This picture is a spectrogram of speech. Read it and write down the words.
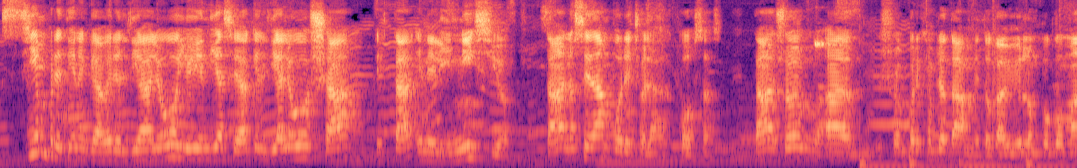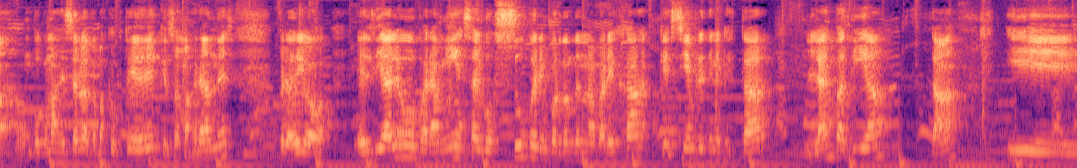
siempre tiene que haber el diálogo y hoy en día se da que el diálogo ya está en el inicio. No se dan por hecho las cosas. Yo, ah, yo, por ejemplo, me toca vivirlo un poco, más, un poco más de cerca, capaz que ustedes, que son más grandes. Pero digo, el diálogo para mí es algo súper importante en una pareja, que siempre tiene que estar la empatía. Y,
